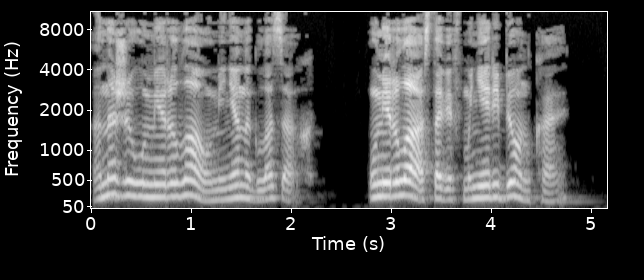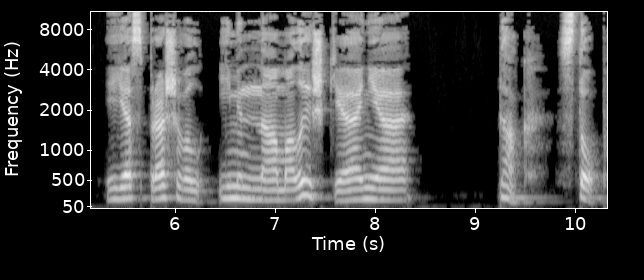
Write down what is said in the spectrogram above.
Она же умерла у меня на глазах. Умерла, оставив мне ребенка. И я спрашивал именно о малышке, а не о... Так, стоп.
